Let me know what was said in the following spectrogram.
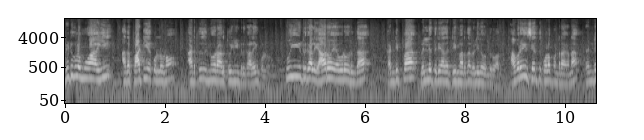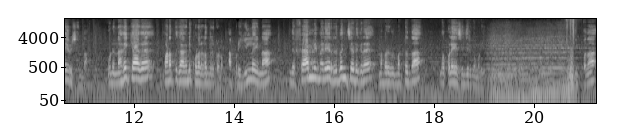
வீட்டுக்குள்ளே மூவ் ஆகி அந்த பாட்டியை கொல்லணும். அடுத்து இன்னொரு ஆள் தூங்கிட்டு இருக்காளையும் கொல்லணும். தூங்கிட்டு இருக்காள் யாரோ எவரோ இருந்தால் கண்டிப்பாக வெளில தெரியாத டீமாக இருந்தால் வெளியில் வந்துடுவாங்க அவரையும் சேர்த்து கொலை பண்ணுறாங்கன்னா ரெண்டே விஷயம்தான். ஒன்று நகைக்காக பணத்துக்காகனே கொலை நடந்திருக்கணும். அப்படி இல்லைன்னா இந்த ஃபேமிலி மேலேயே ரிவெஞ்ச் எடுக்கிற நபர்கள் மட்டும்தான் இந்த கொலையை செஞ்சுருக்க முடியும். இப்போ தான்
